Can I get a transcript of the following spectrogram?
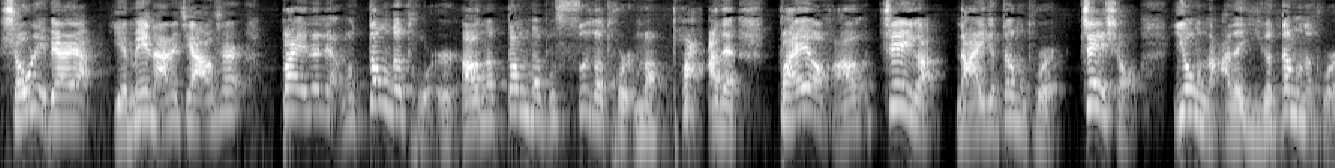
手里边呀也没拿着家伙事儿。掰了两个凳子腿儿啊，那凳子不四个腿吗？啪的，白小航这个拿一个凳腿，这手又拿着一个凳子腿，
